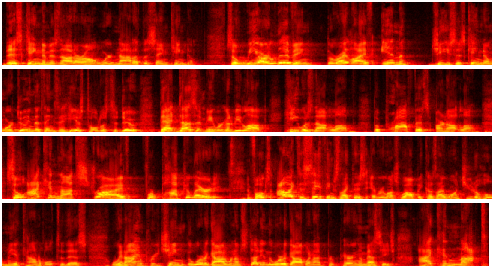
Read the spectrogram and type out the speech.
this kingdom is not our own. We're not of the same kingdom. So we are living the right life in Jesus' kingdom, we're doing the things that He has told us to do. That doesn't mean we're going to be loved. He was not loved. The prophets are not loved. So I cannot strive for popularity. And folks, I like to say things like this every once in a while because I want you to hold me accountable to this. When I am preaching the Word of God, when I'm studying the Word of God, when I'm preparing a message, I cannot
